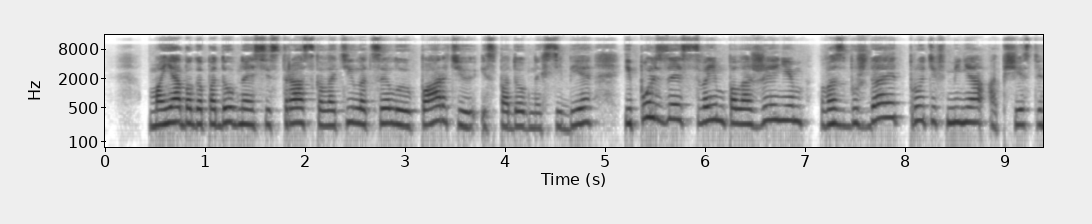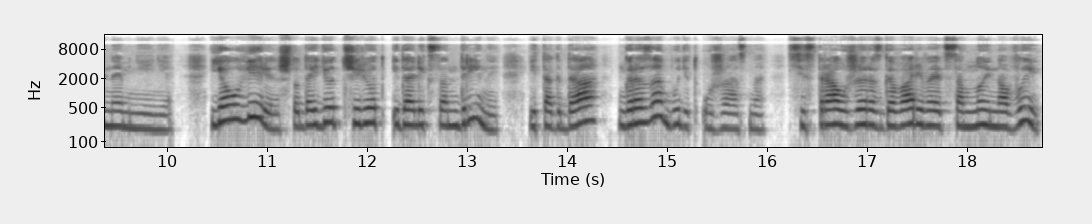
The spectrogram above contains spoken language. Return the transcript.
Моя богоподобная сестра сколотила целую партию из подобных себе и, пользуясь своим положением, возбуждает против меня общественное мнение. Я уверен, что дойдет черед и до Александрины, и тогда гроза будет ужасна. Сестра уже разговаривает со мной на «вы».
